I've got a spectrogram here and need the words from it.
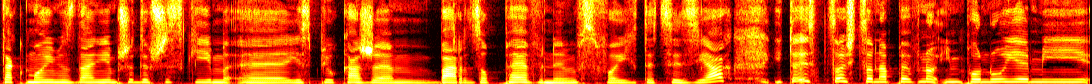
Tak moim zdaniem przede wszystkim jest piłkarzem bardzo pewnym w swoich decyzjach i to jest coś, co na pewno imponuje mi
